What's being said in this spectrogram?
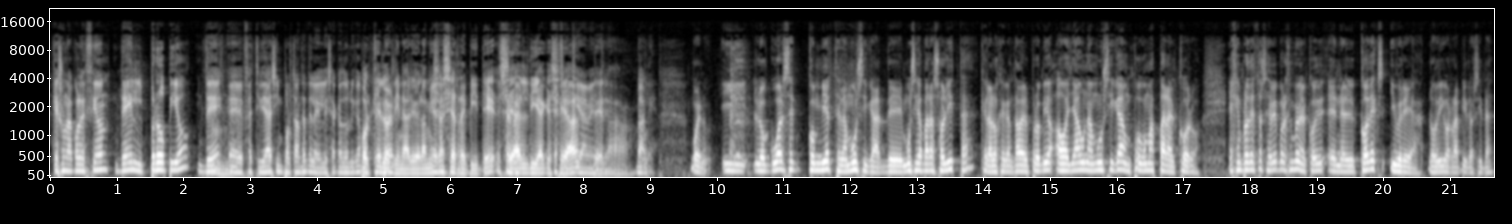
que es una colección del propio de eh, festividades importantes de la Iglesia Católica. Porque el ordinario de la misa era- se repite, sea el día que sea de la... Vale. Bueno, y lo cual se convierte la música de música para solistas, que era los que cantaba el propio, a ya una música un poco más para el coro. Ejemplo de esto se ve, por ejemplo, en el, en el Codex Ibrea, lo digo rápido así tal.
